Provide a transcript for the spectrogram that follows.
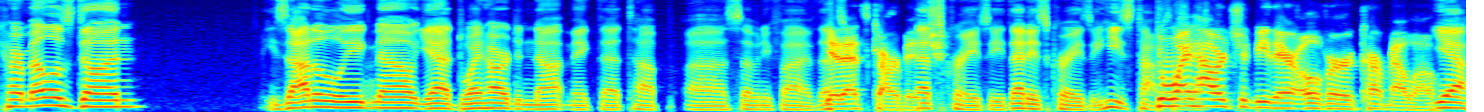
Carmelo's done. He's out of the league now. Yeah, Dwight Howard did not make that top uh, 75. That's, yeah, that's garbage. that's crazy. That is crazy. He's top. Dwight 70. Howard should be there over Carmelo. Yeah,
